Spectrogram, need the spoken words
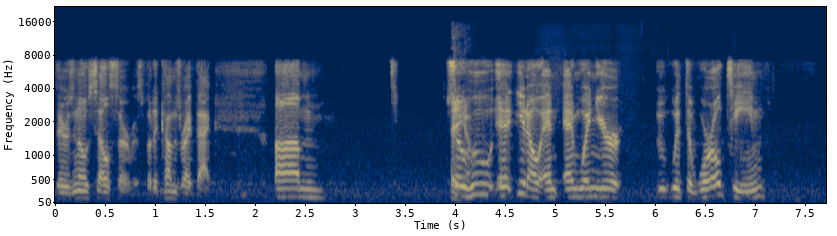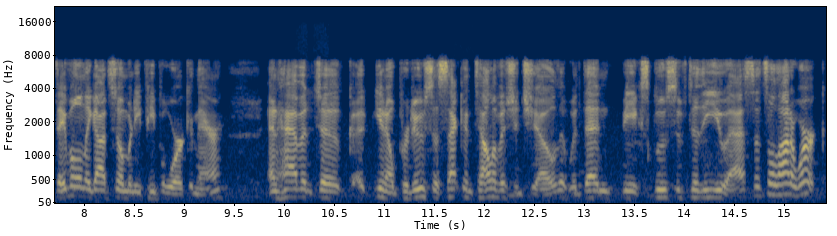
there's no cell service, but it comes right back. Um, so who eh, you know, and and when you're with the world team, they've only got so many people working there, and having to you know produce a second television show that would then be exclusive to the U.S. That's a lot of work,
